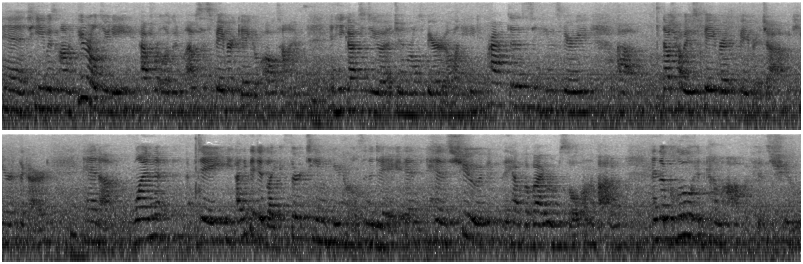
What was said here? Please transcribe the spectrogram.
and he was on funeral duty at Fort Logan. That was his favorite gig of all time, and he got to do a general's burial, and he practiced, and he was very. Um, that was probably his favorite favorite job here at the Guard. And um, one day, he, I think they did like 13 funerals in a day, his shoe, they have a Vibram sole on the bottom, and the glue had come off of his shoe.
